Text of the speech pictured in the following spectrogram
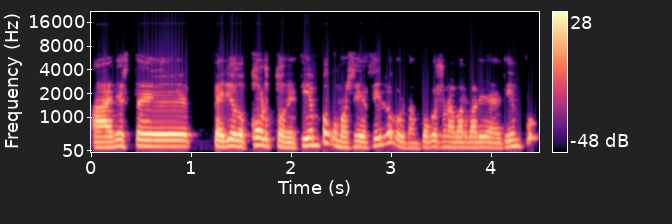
a en este periodo corto de tiempo, como así decirlo, porque tampoco es una barbaridad de tiempo,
